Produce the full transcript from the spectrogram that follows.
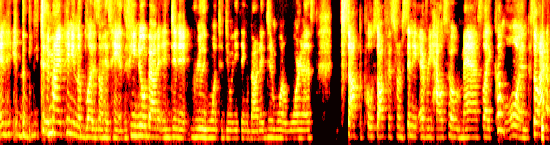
and the, in my opinion, the blood is on his hands. If he knew about it and didn't really want to do anything about it, didn't want to warn us, stop the post office from sending every household mass, like come on. So I,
